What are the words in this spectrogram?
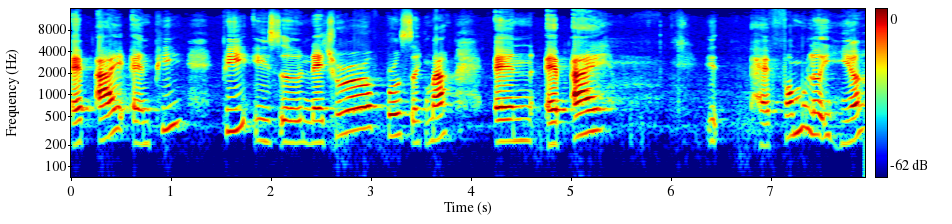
Fi and P. P is a natural project map and Fi, it have formula in here.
